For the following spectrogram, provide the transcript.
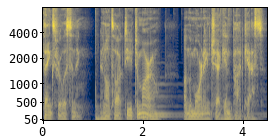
Thanks for listening, and I'll talk to you tomorrow on the Morning Check In Podcast.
